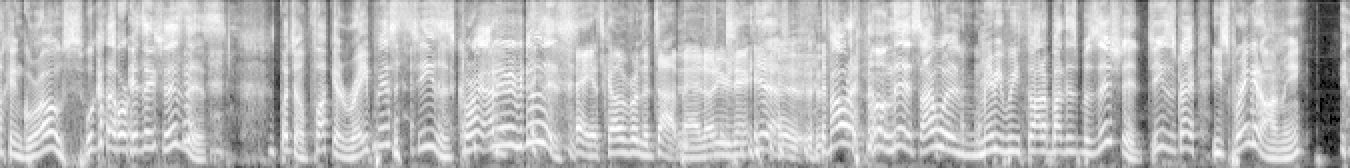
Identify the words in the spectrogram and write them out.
Fucking gross. What kind of organization is this? Bunch of fucking rapists? Jesus Christ. I didn't even do this. hey, it's coming from the top, man. Don't even think. Yeah. If I would have known this, I would have maybe rethought about this position. Jesus Christ. You spring it on me.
